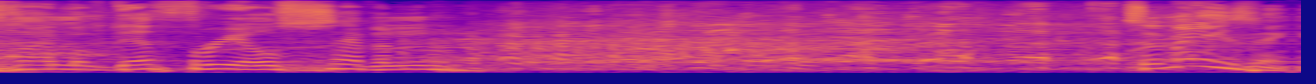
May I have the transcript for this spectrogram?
time of death 307. It's amazing.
